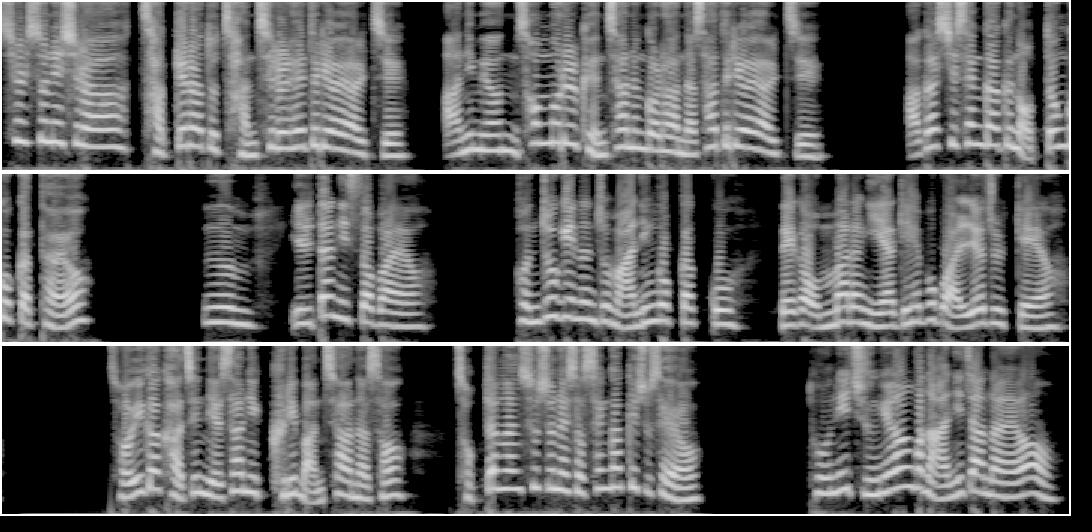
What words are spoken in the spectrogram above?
칠순이시라 작게라도 잔치를 해드려야 할지 아니면 선물을 괜찮은 걸 하나 사드려야 할지 아가씨 생각은 어떤 것 같아요? 음, 일단 있어봐요. 건조기는 좀 아닌 것 같고 내가 엄마랑 이야기해보고 알려줄게요. 저희가 가진 예산이 그리 많지 않아서 적당한 수준에서 생각해주세요. 돈이 중요한 건 아니잖아요.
